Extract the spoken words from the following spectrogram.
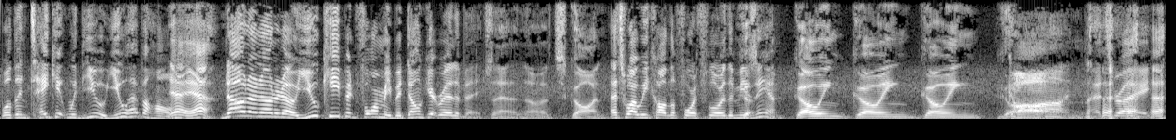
well, then take it with you. You have a home. Yeah, yeah. No, no, no, no, no. You keep it for me, but don't get rid of it. Uh, no, it's gone. That's why we call the fourth floor the museum. Going, going, going, gone. That's right.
